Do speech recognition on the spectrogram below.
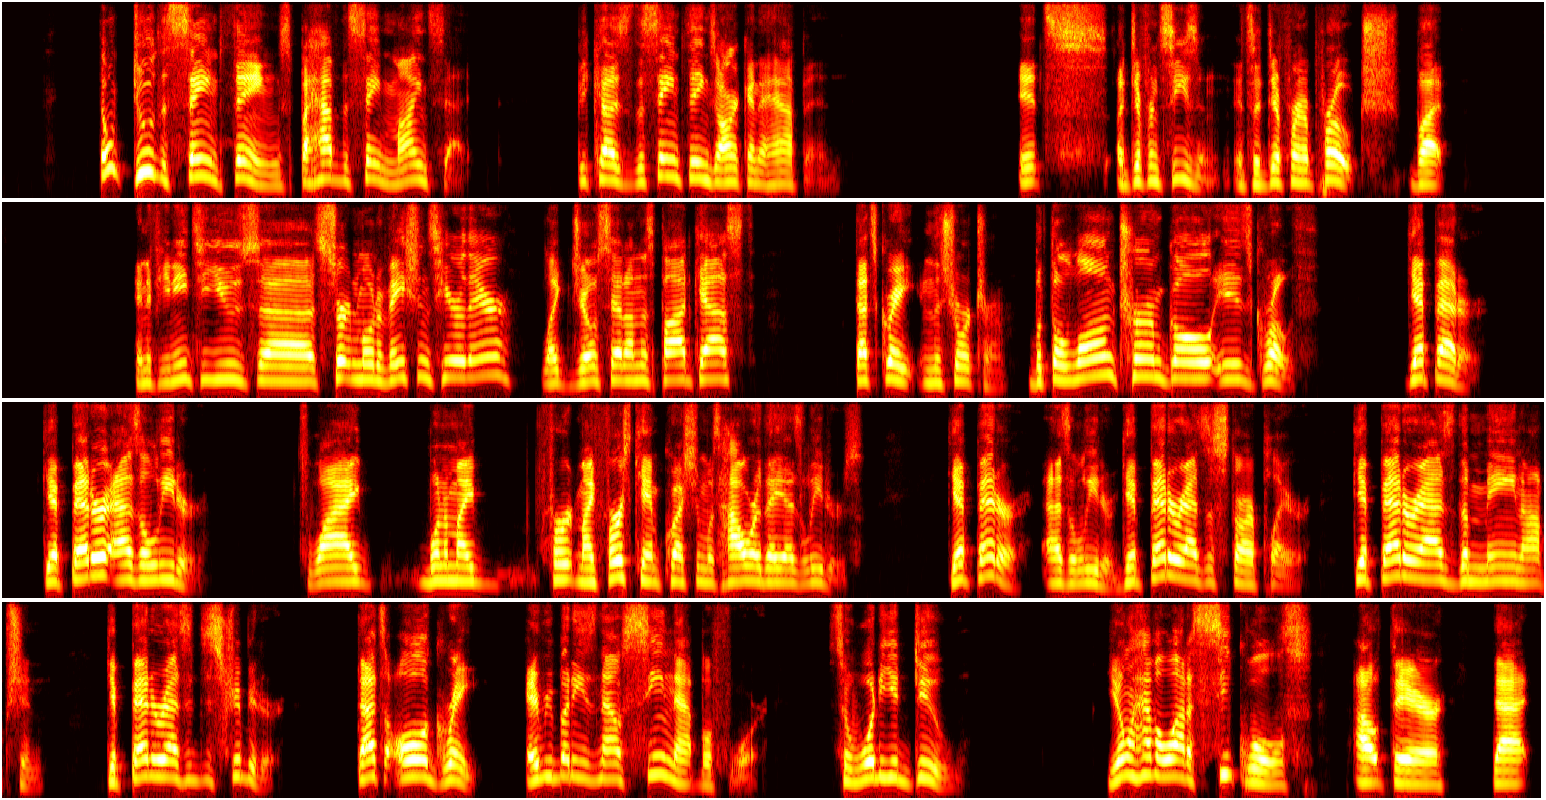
don't do the same things, but have the same mindset because the same things aren't going to happen. It's a different season, it's a different approach. But, and if you need to use uh, certain motivations here or there, like Joe said on this podcast, that's great in the short term. But the long term goal is growth. Get better. Get better as a leader. It's why one of my for my first camp question was how are they as leaders? Get better as a leader. Get better as a star player. Get better as the main option. Get better as a distributor. That's all great. Everybody has now seen that before. So what do you do? You don't have a lot of sequels out there that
